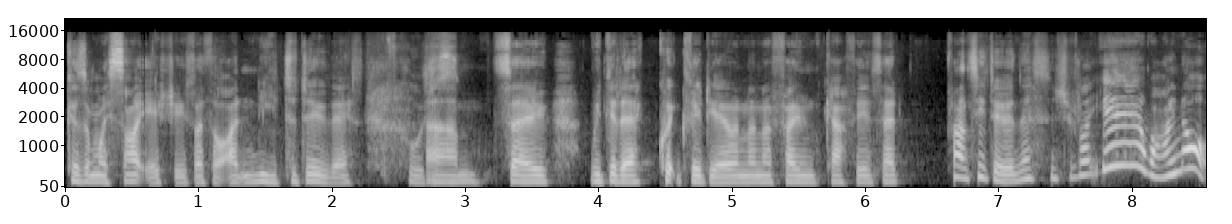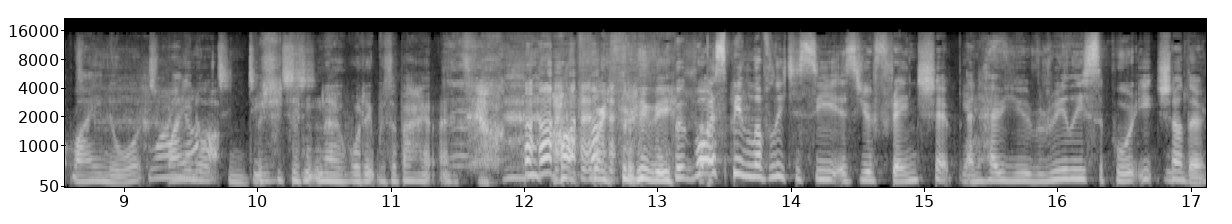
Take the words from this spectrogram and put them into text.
because of my sight issues, I thought I need to do this. Of course. Um, so we did a quick video, and then I phoned Cathie and said, "Fancy doing this?" And she was like, "Yeah, why not?" Why not? Why not? not? indeed? But she didn't know what it was about until halfway through the. But what's been lovely to see is your friendship and how you really support each other.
